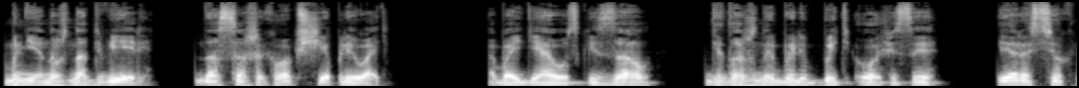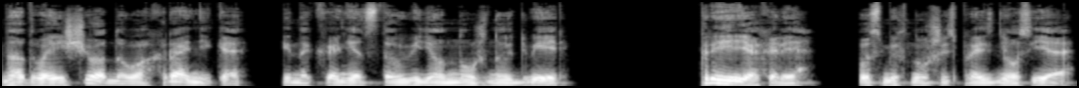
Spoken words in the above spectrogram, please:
Мне нужна дверь. На Сашек вообще плевать. Обойдя узкий зал, где должны были быть офисы, я рассек надвое еще одного охранника и, наконец-то, увидел нужную дверь. «Приехали!» — усмехнувшись, произнес я.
